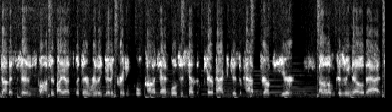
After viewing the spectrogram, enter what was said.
not necessarily sponsored by us, but they're really good at creating cool content, we'll just send them care packages of hats throughout the year because um, we know that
